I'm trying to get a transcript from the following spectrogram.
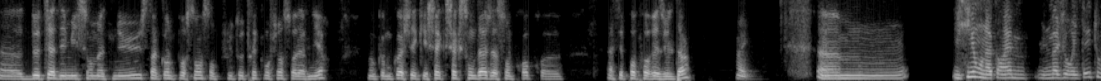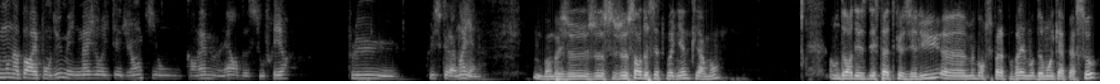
Euh, deux tiers des missions maintenues, 50% sont plutôt très confiants sur l'avenir. Donc, comme quoi, chaque, chaque, chaque sondage a, son propre, euh, a ses propres résultats. Oui. Ici, on a quand même une majorité, tout le monde n'a pas répondu, mais une majorité de gens qui ont quand même l'air de souffrir plus, plus que la moyenne. Bon, ben je, je, je, sors de cette moyenne, clairement en dehors des, stats que j'ai lus. Euh, mais bon, je ne pas là pour de mon cas perso.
